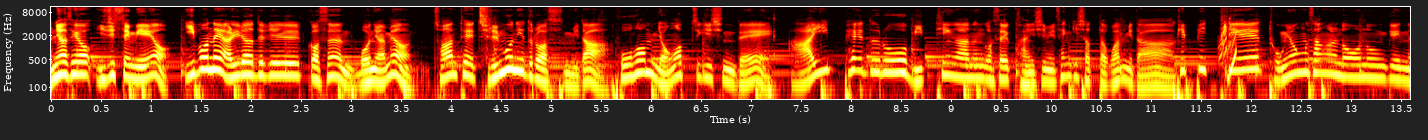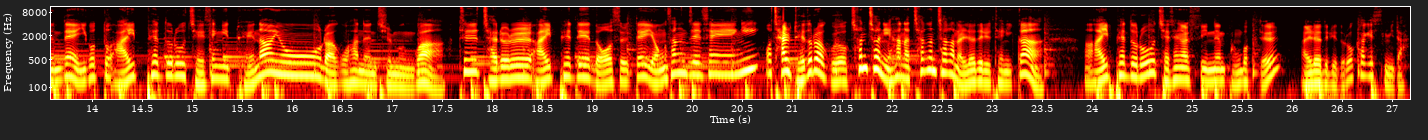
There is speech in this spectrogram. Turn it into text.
안녕하세요. 이지쌤이에요. 이번에 알려드릴 것은 뭐냐면 저한테 질문이 들어왔습니다. 보험 영업직이신데 아이패드로 미팅하는 것에 관심이 생기셨다고 합니다. PPT에 동영상을 넣어놓은 게 있는데 이것도 아이패드로 재생이 되나요? 라고 하는 질문과 트 자료를 아이패드에 넣었을 때 영상 재생이 어, 잘 되더라고요. 천천히 하나 차근차근 알려드릴 테니까 어, 아이패드로 재생할 수 있는 방법들 알려드리도록 하겠습니다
